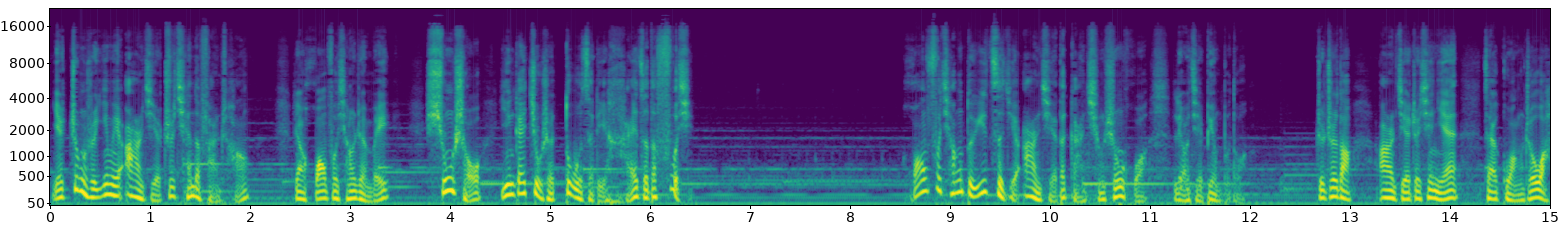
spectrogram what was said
也正是因为二姐之前的反常，让黄福强认为凶手应该就是肚子里孩子的父亲。黄福强对于自己二姐的感情生活了解并不多。只知道二姐这些年在广州啊，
